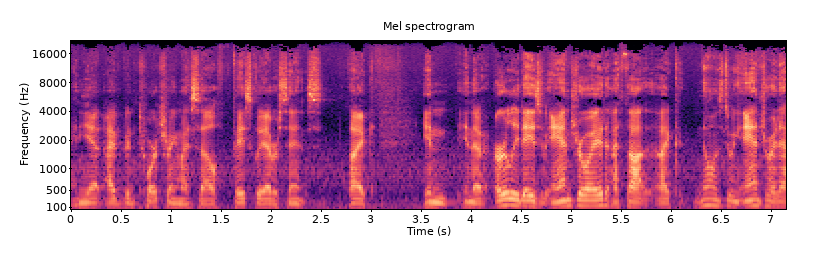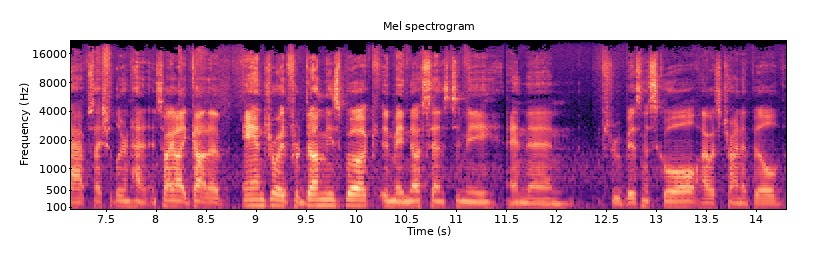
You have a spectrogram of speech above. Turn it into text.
and yet I've been torturing myself basically ever since. Like in in the early days of Android, I thought like no one's doing Android apps. I should learn how. To, and so I like got a Android for Dummies book. It made no sense to me, and then through business school, I was trying to build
